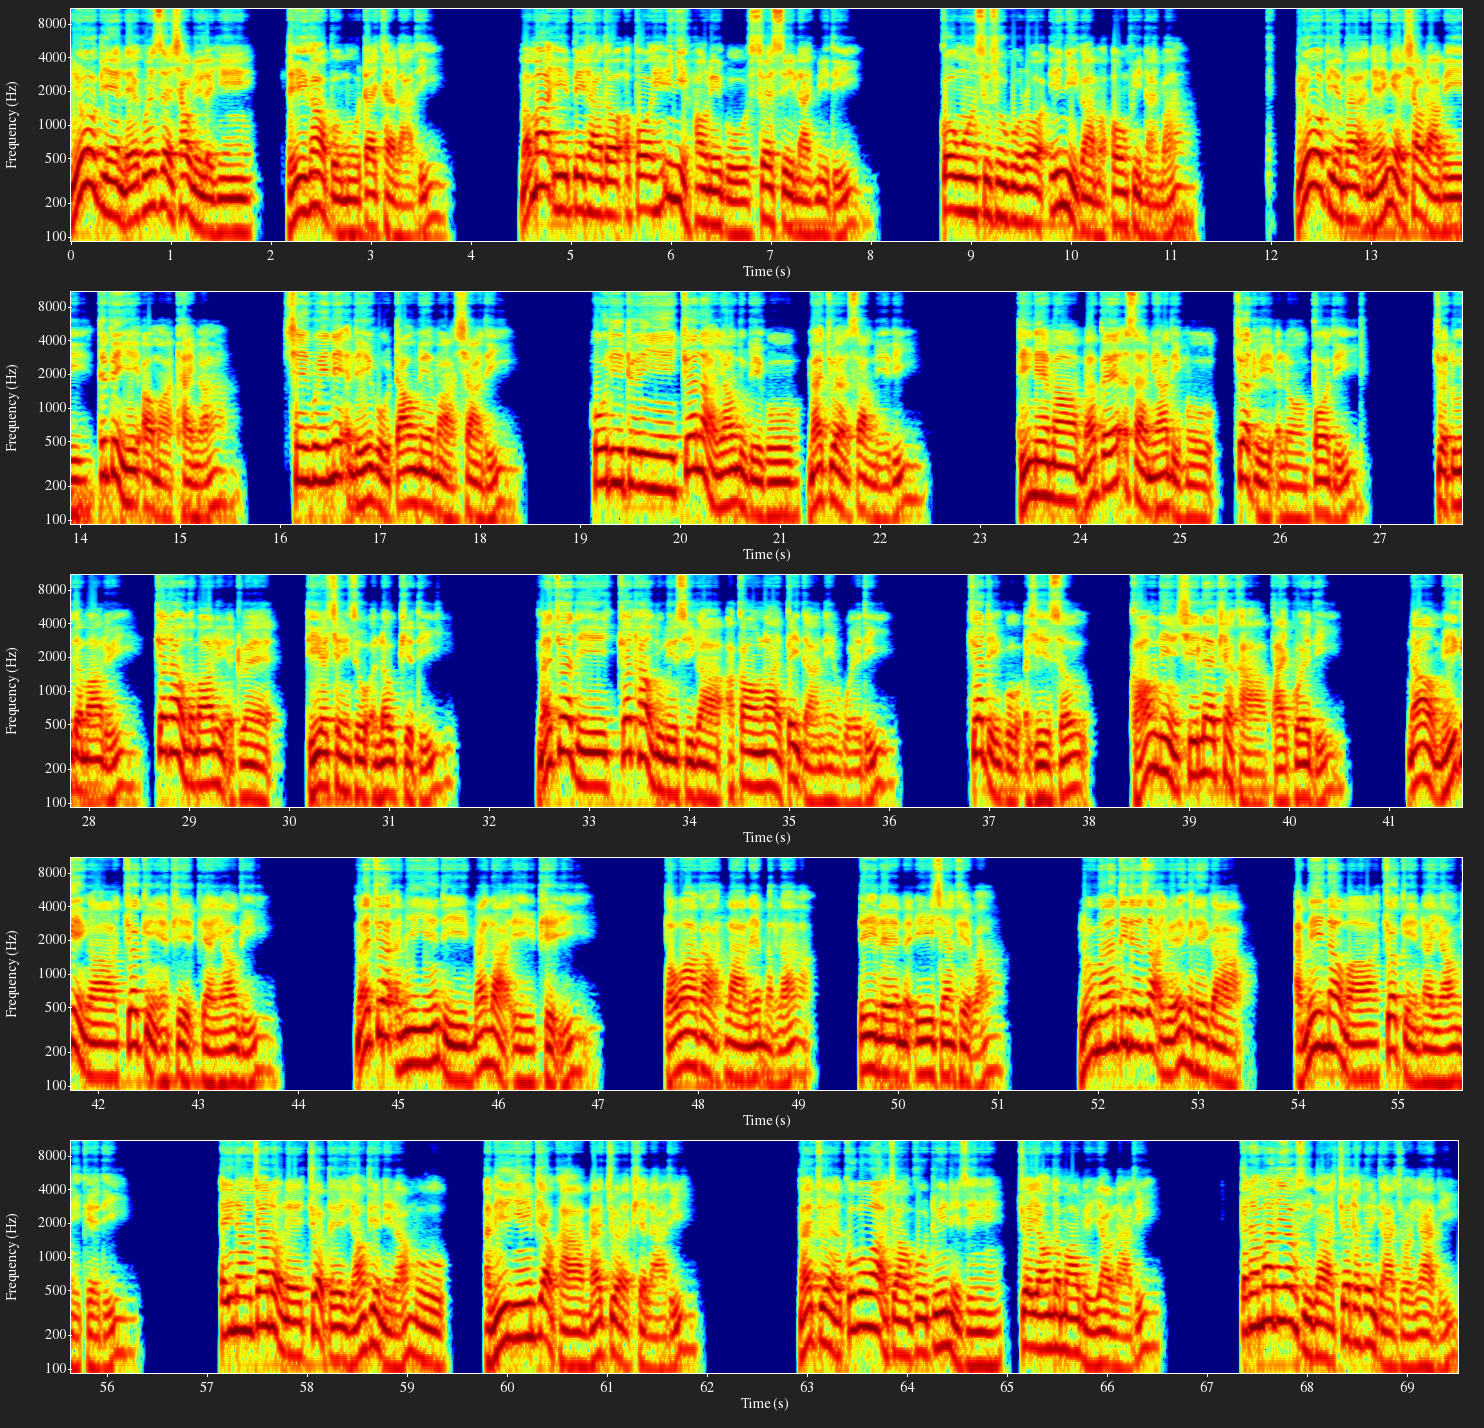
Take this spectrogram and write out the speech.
မြို့အပြင်လဲကွင်းဆက်လျှောက်နေလျင်လေကပုံမူတိုက်ခတ်လာသည် မမအေးပေးထားသောအပေါ်ဟင်းကြီးဟောင်းလေးကိုဆွဲဆေးလိုက်မိသည်ကုံဝန်ဆူဆူကိုတော့အင်းကြီးကမဖုံးဖိနိုင်ပါမြို့အပြင်ဘက်အနှဲငယ်လျှောက်လာပြီးတစ်ပင်ရိပ်အောက်မှထိုင်ကချိန်ခွင်နှင့်အလေးကိုတောင်းထဲမှရှာသည်ဟိုဒီတွေရင်ကြွက်လာရောင်းသူတွေကိုမတ်ကြွက်စောင့်နေသည်ဒီနယ်မှာမတ်ပဲအဆိုင်များသည်မို့ကြွက်တွေအလွန်ပေါ်သည်ကြွက်တူးသမားတွေကြွက်ထောင်သမားတွေအတွက်ဒီအချိန်ဆိုအလုပ်ဖြစ်သည် မတ်ကြွက်သည်ကြွက်ထောင်သူတွေစီကအကောင်လိုက်ပိတ်တာနှင့်ဝယ်သည်ကြွက်တွေကိုအရေးဆုံးခေါင်းနှင့်ရှေ့လက်ဖြတ်ခါဘိုက်ခွဲသည်နောက်မိခင်ကကြွက်ကင်အဖြစ်ပြန်ရောက်သည်မတ်ကြွက်အမြင်ရင်းသည်မတ်လာအေးဖြစ်၏ဘဝကလှလဲမလားအေးလဲမအေးချမ်းခဲ့ပါလူမန်းတိတဲ့စအရွယ်ကလေးကအမေနောက်မှာကြွက်ကင်လိုက်ရောင်းနေခဲ့သည်အိမ်အောင်ကြတော့လဲကြွက်ပဲရောင်းပြနေတာမို့အမေရင်ပြောက်ခါမတ်ကြွက်ဖြစ်လာသည် မတ်ကြွက်ကိုဘဝအကြောင်းကိုတွေးနေစဉ်ကြွက်ရောင်းသမားတွေရောက်လာသည်ပထမတစ်ယောက်စီကကြွက်တပိတ်တာကျော်ရသည်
